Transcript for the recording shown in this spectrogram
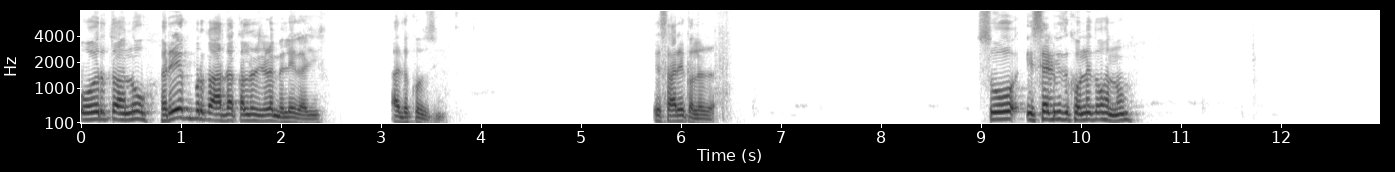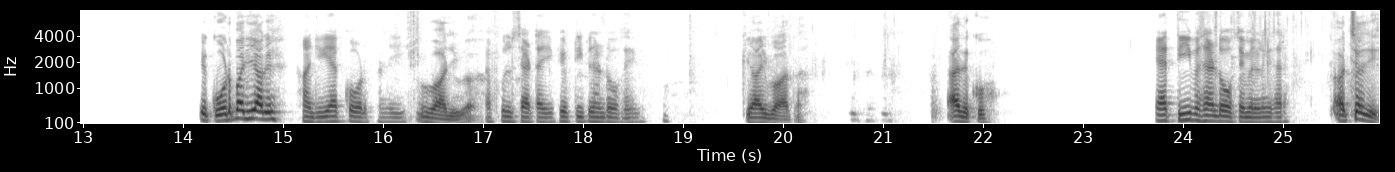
ਔਰ ਤੁਹਾਨੂੰ ਹਰੇਕ ਪ੍ਰਕਾਰ ਦਾ ਕਲਰ ਜਿਹੜਾ ਮਿਲੇਗਾ ਜੀ। ਆ ਦੇਖੋ ਤੁਸੀਂ। ਇਹ ਸਾਰੇ ਕਲਰ ਸੋ ਇਸ ਸਾਈਡ ਵੀ ਦਿਖਾਉਣੇ ਤੁਹਾਨੂੰ। ਇਹ ਕੋਟ ਭਾਜੀ ਆ ਗਏ? ਹਾਂਜੀ ਇਹ ਕੋਡ ਪੈਂਟ ਜੀ। ਵਾਹ ਜੀ ਵਾਹ। ਇਹ ਫੁੱਲ ਸੈਟ ਹੈ ਜੀ 50% ਆਫ ਹੈ ਕੀ ਹੀ ਬਾਤ ਹੈ ਆ ਦੇਖੋ। ਇਹ 30% ਆਫ ਤੇ ਮਿਲਣਗੇ ਸਰ। ਅੱਛਾ ਜੀ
